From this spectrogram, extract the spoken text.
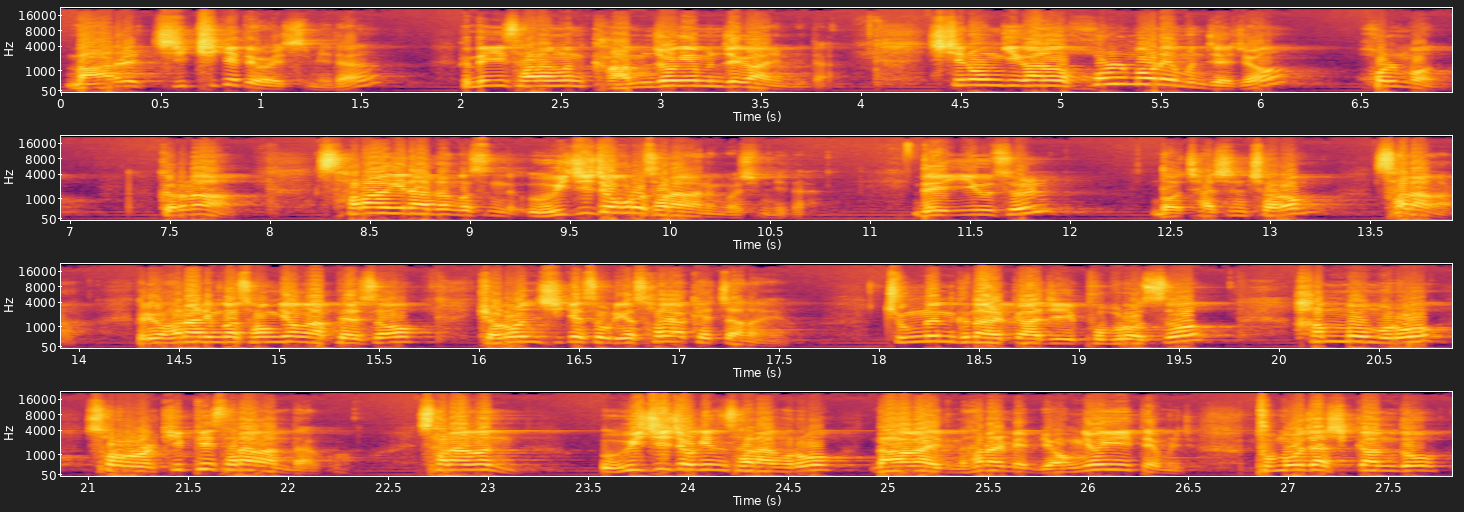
말을 지키게 되어 있습니다. 근데 이 사랑은 감정의 문제가 아닙니다. 신혼기간은 호르몬의 문제죠. 호르몬. 그러나 사랑이라는 것은 의지적으로 사랑하는 것입니다. 내 이웃을 너 자신처럼 사랑하라. 그리고 하나님과 성경 앞에서 결혼식에서 우리가 서약했잖아요. 죽는 그날까지 부부로서 한 몸으로 서로를 깊이 사랑한다고. 사랑은 의지적인 사랑으로 나아가야 됩니다. 하나님의 명령이기 때문이죠. 부모 자식 간도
